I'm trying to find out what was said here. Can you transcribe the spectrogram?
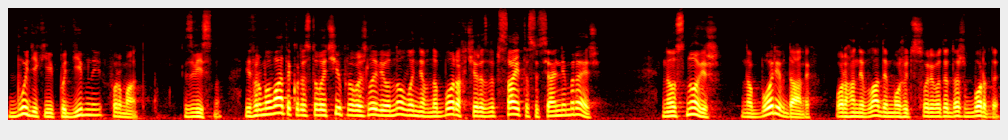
будь-який подібний формат. Звісно, інформувати користувачів про важливі оновлення в наборах через вебсайт та соціальні мережі. На основі ж наборів даних органи влади можуть створювати дашборди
